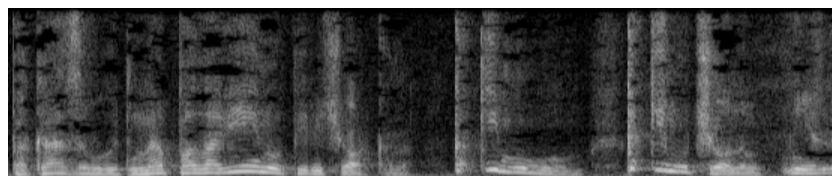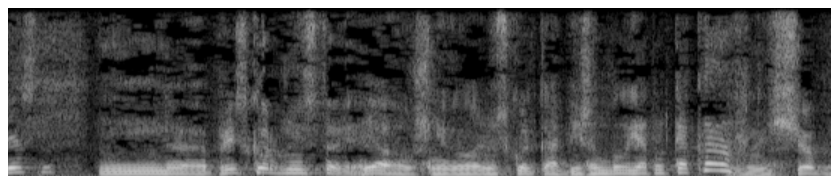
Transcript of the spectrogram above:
показывают наполовину перечеркано. Каким умом, каким ученым, неизвестно. Да, прискорбная история. Я уж не говорю, сколько обижен был я тут как автор. Ну еще бы.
